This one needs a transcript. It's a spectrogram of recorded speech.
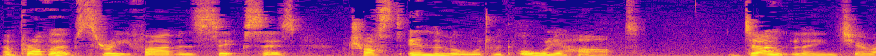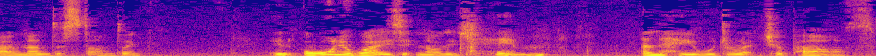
And Proverbs 3 5 and 6 says, Trust in the Lord with all your heart. Don't lean to your own understanding. In all your ways acknowledge Him, and He will direct your paths.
